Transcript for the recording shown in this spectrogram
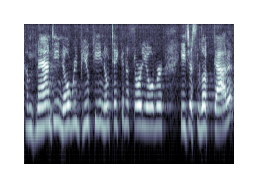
commanding, no rebuking, no taking authority over. He just looked at it.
